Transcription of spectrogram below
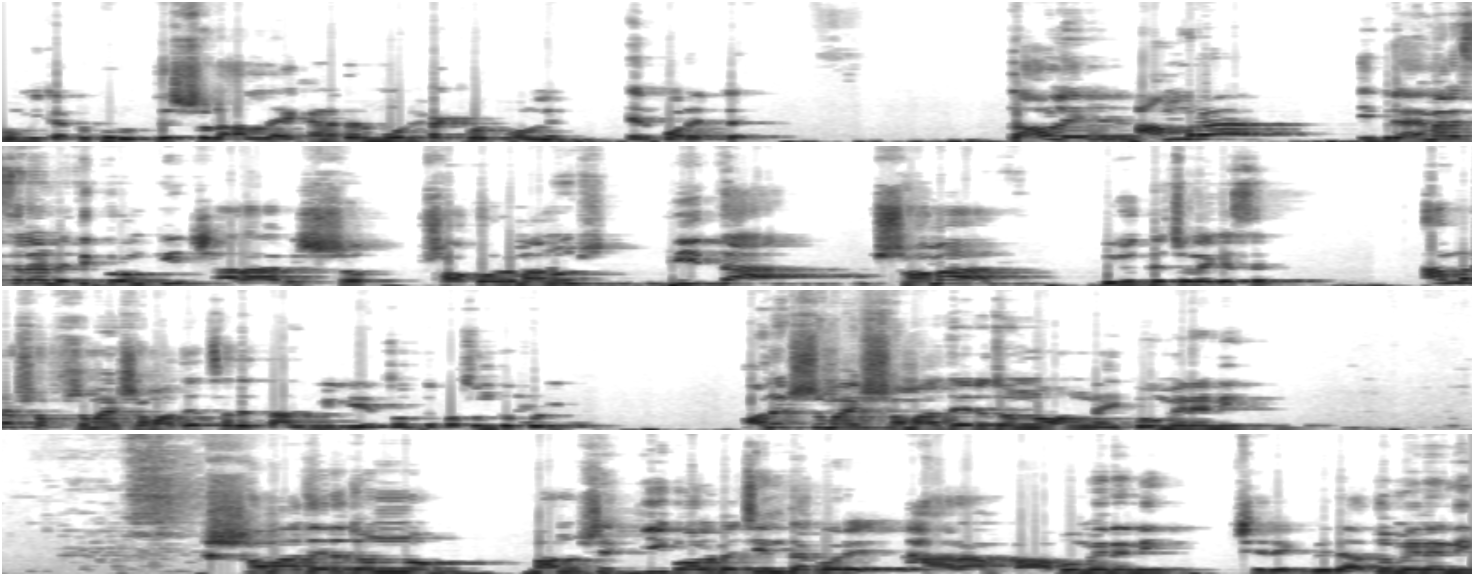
ভূমিকাটুকুর উদ্দেশ্য হলো আল্লাহ এখানে তার মূল হ্যাকমত বললেন, এর তাহলে আমরা ইব্রাহিম আলাইসাল্লাম ব্যতিক্রম কি? সারা বিশ্ব সকল মানুষ, পিতা, সমাজ বিরুদ্ধে চলে গেছে। আমরা সব সময় সমাজের সাথে তাল মিলিয়ে চলতে পছন্দ করি। অনেক সময় সমাজের জন্য অন্যায়কেও মেনে নিই। সমাজের জন্য মানুষে কি বলবে চিন্তা করে হারাম পাবো মেনে নি সেরেক বেদাতও মেনে নি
